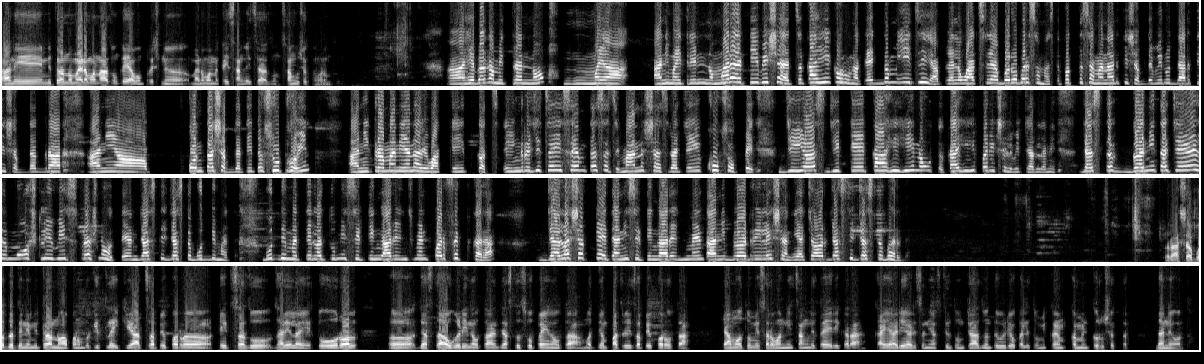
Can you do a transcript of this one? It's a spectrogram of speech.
आणि मित्रांनो मॅडमांना अजून काही आपण प्रश्न मॅडमांना काही सांगायचं आहे अजून? सांगू शकता मॅडम तुम्ही? हे बघा मित्रांनो आणि मैत्रीण मराठी विषयाचं काही करू नका. एकदम इझी आपल्याला वाचल्या बरोबर समजतं. फक्त समानार्थी शब्द विरुद्धार्थी शब्द ग्रा आणि कोणता शब्द तिथं सूट होईल आणि क्रमाने येणारे वाक्य इतकंच. इंग्रजीचंही सेम तसंच आहे. मानसशास्त्राचेही खूप सोपे जी एस जी के काहीही नव्हतं. काहीही परीक्षेला विचारलं नाही. जास्त गणिताचे मोस्टली वीस प्रश्न होते आणि जास्तीत जास्त बुद्धिमत्ता. बुद्धिमत्तेला तुम्ही सिटिंग अरेंजमेंट परफेक्ट करा. ज्याला शक्य आहे त्यांनी सिटिंग अरेंजमेंट आणि ब्लड रिलेशन याच्यावर जास्तीत जास्त भर द्या. तर अशा पद्धतीने मित्रांनो आपण बघितलंय की आजचा पेपर टेटचा जो झालेला आहे तो ओव्हरऑल जास्त अवघडही नव्हता जास्त सोपाही नव्हता. मध्यम पातळीचा पेपर होता. त्यामुळे तुम्ही सर्वांनी चांगली तयारी करा. काही अडी अडचणी असतील तुमच्या अजून तर व्हिडिओ खाली तुम्ही कमेंट करू शकता धन्यवाद.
